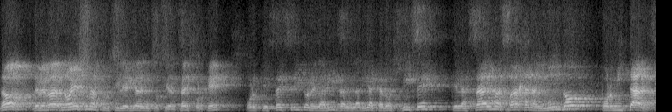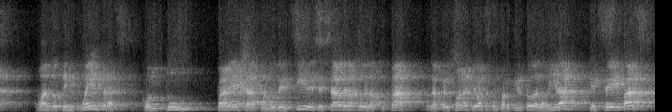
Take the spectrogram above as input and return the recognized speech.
No, de verdad, no es una cursilería de la sociedad. ¿Sabes por qué? Porque está escrito en el Arisa, el Aría Kadosh, dice que las almas bajan al mundo por mitades. Cuando te encuentras con tu pareja, cuando decides estar debajo de la pupá la persona que vas a compartir toda la vida, que sepas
